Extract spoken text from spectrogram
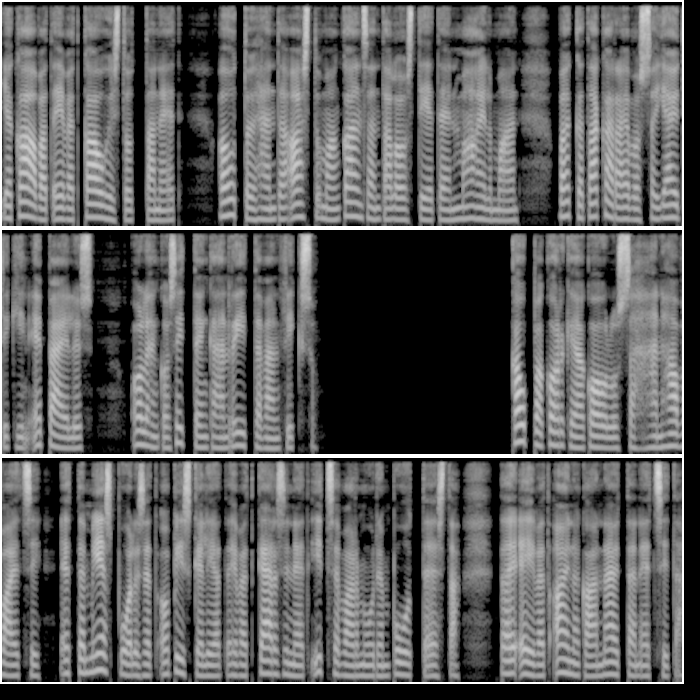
ja kaavat eivät kauhistuttaneet, auttoi häntä astumaan kansantaloustieteen maailmaan, vaikka takaraivossa jäytikin epäilys, olenko sittenkään riittävän fiksu. Kauppakorkeakoulussa hän havaitsi, että miespuoliset opiskelijat eivät kärsineet itsevarmuuden puutteesta tai eivät ainakaan näyttäneet sitä.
